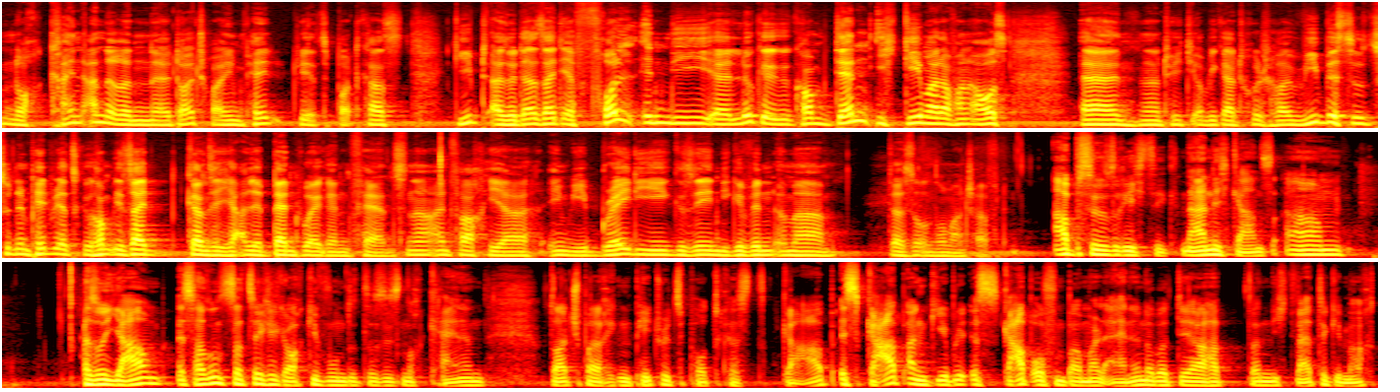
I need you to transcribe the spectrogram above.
noch keinen anderen äh, deutschsprachigen Patriots-Podcast gibt. Also da seid ihr voll in die äh, Lücke gekommen, denn ich gehe mal davon aus, äh, natürlich die obligatorische Frage, wie bist du zu den Patriots gekommen? Ihr seid ganz sicher alle Bandwagon-Fans, ne? Einfach hier irgendwie Brady gesehen, die gewinnen immer, das ist unsere Mannschaft. Absolut richtig. Nein, nicht ganz. Ähm, also ja, es hat uns tatsächlich auch gewundert, dass es noch keinen deutschsprachigen Patriots-Podcast gab. Es gab angeblich, es gab offenbar mal einen, aber der hat dann nicht weitergemacht.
